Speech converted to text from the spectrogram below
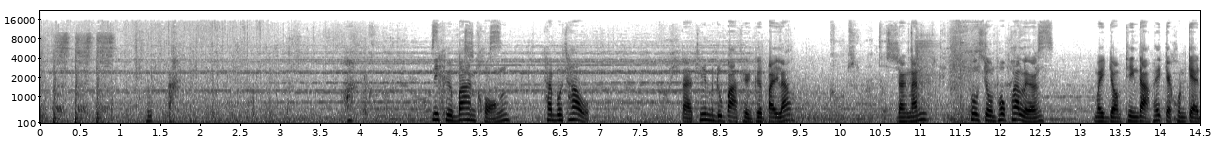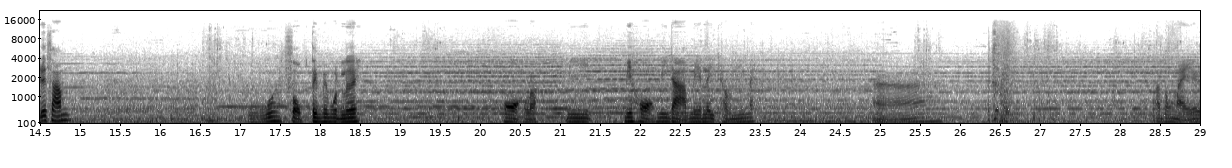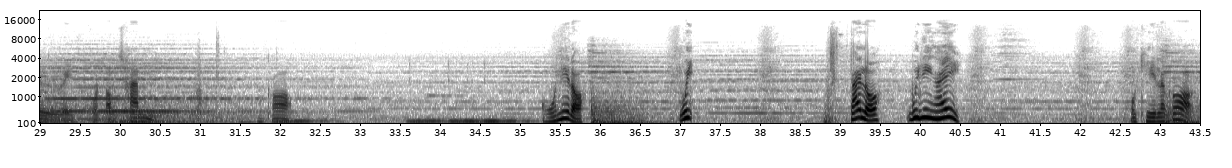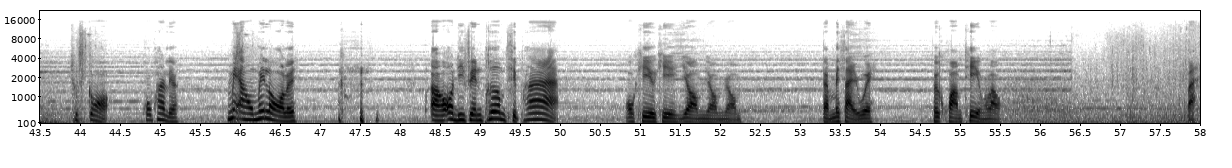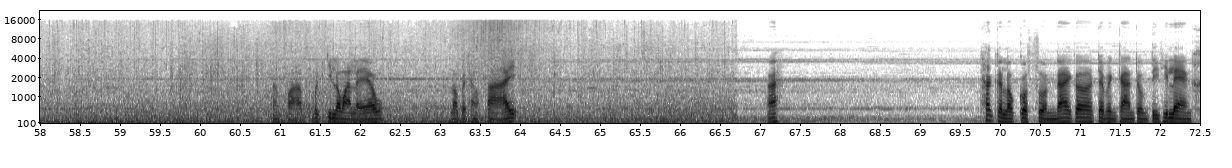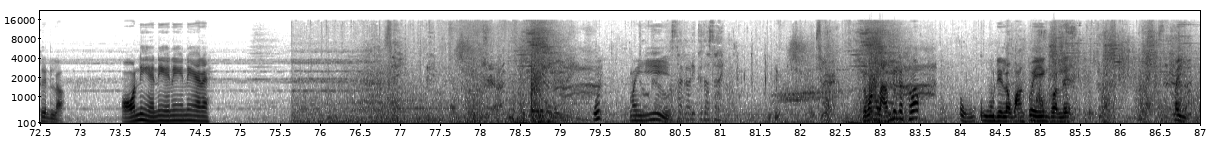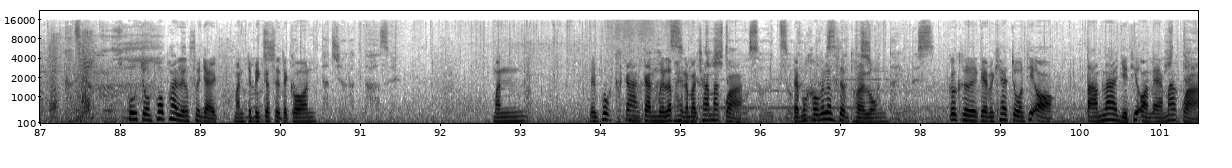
นี่คือบ้านของท่านผู้เช่า แต่ที่มันดูบาดเถื่อนเกินไปแล้ว ดังนั้นพวกโจรพวกผ้าเหลือง ไม่ยอมทิ้งดาบให้แก่คนแก่ด้วยซ้ำโอ้ศพเต็มไปหมดเลย หอกเหรอ มีมีหอกมีดาบมีอะไรแถวนี้ไหมอ่าเาตรงไหนเอ่ยกดออปชั่นแล้วก็ อ้นี่เหรอ อุ้ยได้เหรอ อุ้ยนี่ไง โอเคแล้วก็ชุดเกาะพกผ้าเหลือ ไม่เอาไม่รอเลย เอาเอาดีเฟนเพิ่มสิบห้าโอเค โอเค ยอมยอมยอม แต่ไม่ใส่เว้ย เพื่อความเท่ของเรา ไป ทางขวาเมื่อกี้เรามาแล้ว เราไปทางซ้ายะ ถ้าเกิดเรากดส่วนได้ก็จะเป็นการโจมตีที่แรงขึ้นหรอ อ๋อ นี่ไง นี่ไง นี่ไงนี่ไงอุ๊ยไม่ยี่ระวังหลังด้วยนะครับ โอ้กูเดี๋ยวระวังตัวเองก่อนเลย ไม่พวกโจรพวกผ้าเหลืองส่วนใหญ่ มันจะเป็นเกษตรกร มันเป็นพวกกลางการเมืองและภัยธรรมชาติมากกว่า แต่พวกเขาก็เริ่มเสื่อมถอยลง ก็เคยกลายเป็นแค่โจรที่ออกตามล่าเหยื่อที่อ่อนแอมากกว่า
